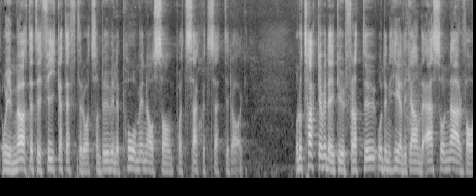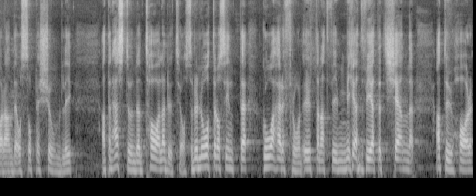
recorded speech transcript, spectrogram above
och i mötet i fikat efteråt som du ville påminna oss om på ett särskilt sätt idag. Och då tackar vi dig Gud för att du och din heliga Ande är så närvarande och så personlig att den här stunden talar du till oss och du låter oss inte gå härifrån utan att vi medvetet känner att du har,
